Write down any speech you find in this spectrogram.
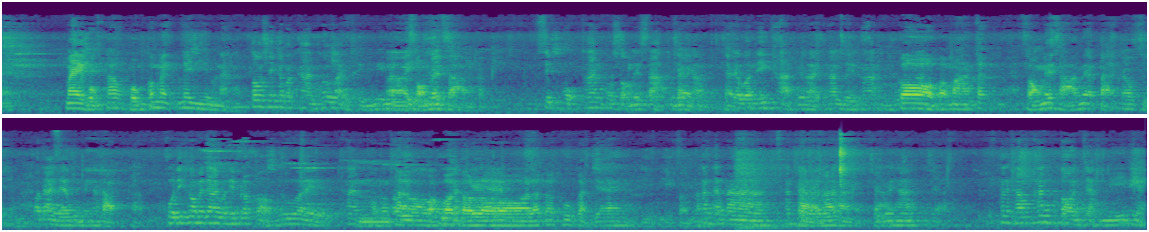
ง ไม่ให้ผมเข้าผมก็ไม่ไม่มีปัญหาต้องใช้กรรมการเท่าไหร่ถึงมีมเอ่อติสองในสามครับ 16 ท่านเอาสองในสามถูกไหมครับ ใช่ครับ แต่วันนี้ขาดไปหลายท่านเลยห้าถึงหก็ท่านประมาณสักสองในสามเนี่ยแปดเก้าเสียงก็ได้แล้วถูกไหมคครัรับบครับคนที่เข้าไม่ได้วันนี้ประกอบด้วยท่านอืพมบตรพบผู้ขัดตรแย้งแล้วก็ผู้ขัดแย้งอีกอีกสองท่านธนาท่านใช่ธนรัตน์ใช่ถูกไหมฮะ ใช่ ท่านครับขั้นตอนจากนี้เนี่ย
